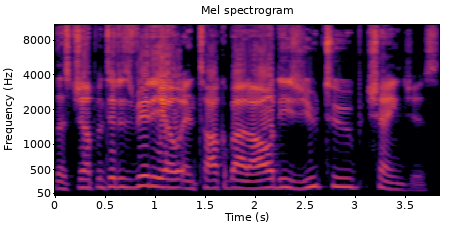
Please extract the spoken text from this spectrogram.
Let's jump into this video and talk about all these YouTube changes.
